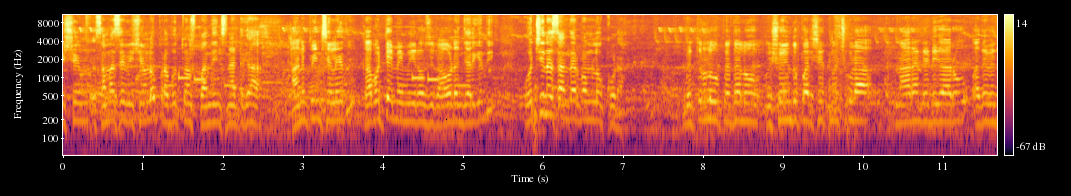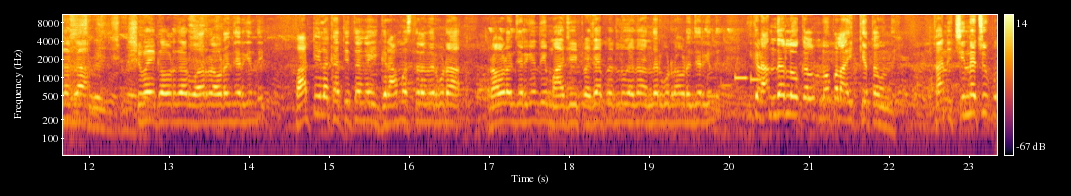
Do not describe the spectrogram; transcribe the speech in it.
విషయం సమస్య విషయంలో ప్రభుత్వం స్పందించినట్టుగా అనిపించలేదు. కాబట్టే మేము ఈరోజు రావడం జరిగింది. వచ్చిన సందర్భంలో కూడా మిత్రులు పెద్దలు విశ్వ హిందూ పరిషత్ నుంచి కూడా నారాయణ రెడ్డి గారు అదేవిధంగా శివయ్య గౌడ్ గారు వారు రావడం జరిగింది. పార్టీలకు అతీతంగా ఈ గ్రామస్తులందరూ కూడా రావడం జరిగింది. మాజీ ప్రజాప్రతినిధులు కదా అందరూ కూడా రావడం జరిగింది. ఇక్కడ అందరి లోకల్ లోపల ఐక్యత ఉంది. కానీ చిన్న చూపు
